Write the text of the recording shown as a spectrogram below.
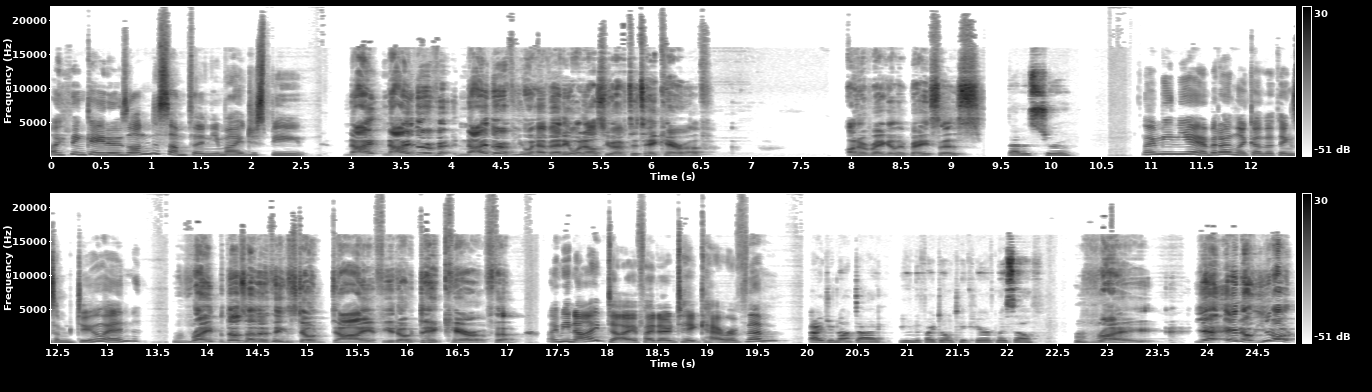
I think Ado's onto something. You might just be. Ni- neither of neither of you have anyone else you have to take care of on a regular basis. That is true. I mean, yeah, but I like other things I'm doing. Right, but those other things don't die if you don't take care of them. I mean, I'd die if I don't take care of them. I do not die, even if I don't take care of myself. Right. Yeah, Ado, you don't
